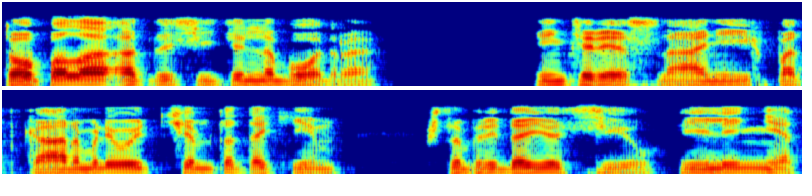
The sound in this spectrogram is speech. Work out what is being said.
топала относительно бодро. Интересно, они их подкармливают чем-то таким, что придает сил, или нет?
